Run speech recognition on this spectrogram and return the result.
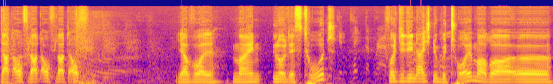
Lad auf, lad auf, lad auf. Jawohl. Mein... Lol, der ist tot? Ich wollte den eigentlich nur betäuben, aber...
